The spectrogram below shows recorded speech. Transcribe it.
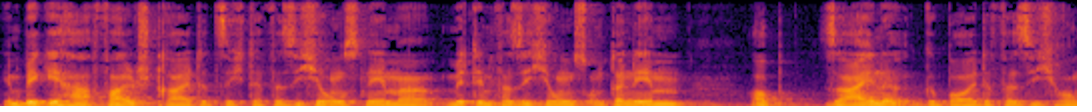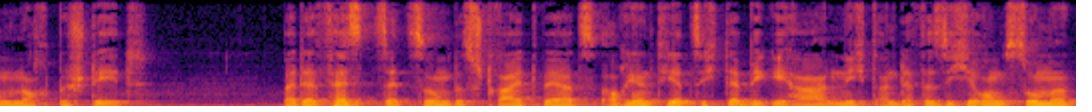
Im BGH-Fall streitet sich der Versicherungsnehmer mit dem Versicherungsunternehmen, ob seine Gebäudeversicherung noch besteht. Bei der Festsetzung des Streitwerts orientiert sich der BGH nicht an der Versicherungssumme,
